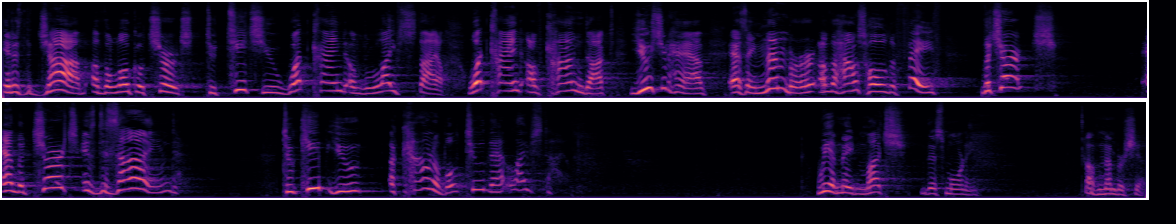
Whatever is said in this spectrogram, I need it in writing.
It is the job of the local church to teach you what kind of lifestyle, what kind of conduct you should have as a member of the household of faith, the church. And the church is designed to keep you accountable to that lifestyle. We have made much this morning of membership.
